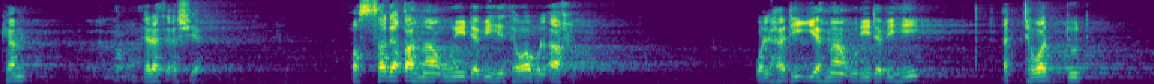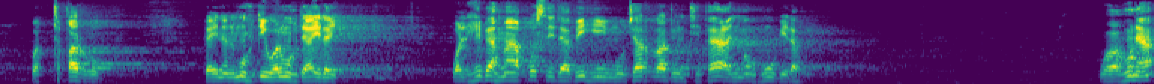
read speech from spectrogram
كم؟ ثلاث أشياء. فالصدقة ما أريد به ثواب الآخرة والهدية ما أريد به التودد والتقرب بين المهدي والمهدى إليه. والهبة ما قصد به مجرد انتفاع الموهوب له. وهنا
